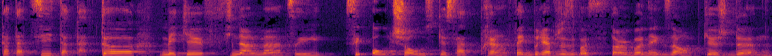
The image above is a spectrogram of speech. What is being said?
tatati, tatata, mais que finalement, tu sais, c'est autre chose que ça te prend. Fait que bref, je sais pas si c'est un bon exemple que je donne.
